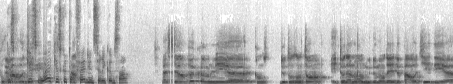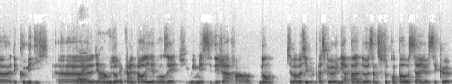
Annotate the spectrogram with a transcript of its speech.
Qu'est-ce ouais, qu'est-ce que t'en ah. fais d'une série comme ça? Bah, c'est un peu comme les euh, quand de temps en temps, étonnamment, on nous demandait de parodier des, euh, des comédies. Euh, De dire ah, vous devriez faire une parodie des bronzés. Je dis oui, mais c'est déjà, enfin non, c'est pas possible parce qu'il n'y a pas de, ça ne se prend pas au sérieux. C'est que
